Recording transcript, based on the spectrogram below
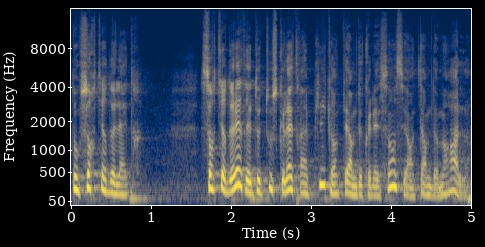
Donc sortir de l'être. Sortir de l'être et de tout ce que l'être implique en termes de connaissance et en termes de morale.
